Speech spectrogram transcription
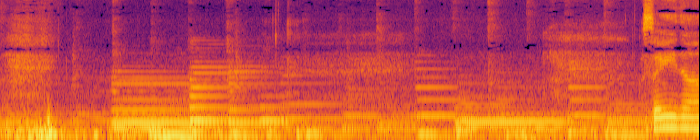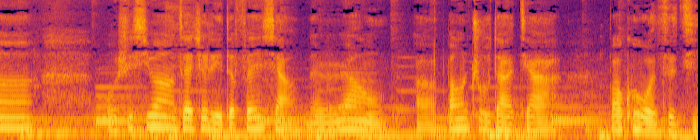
所以呢，我是希望在这里的分享能让呃帮助大家，包括我自己，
